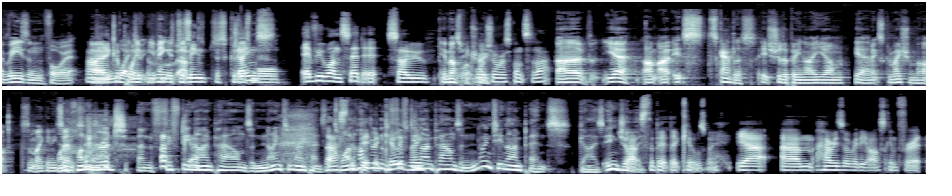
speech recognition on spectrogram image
a reason for it. Um, yeah, good what, point. do You think it's I just mean, just because it's more? Everyone said it, so It must be what- true. what's your response to that? Uh, yeah, um, uh, it's scandalous. It should have been a um, yeah, an exclamation mark. Doesn't make any One sense. hundred and fifty-nine pounds and ninety-nine pence. That's, That's the one bit that kills me. fifty-nine pounds and ninety-nine pence. Guys, enjoy. That's the bit that kills me. Yeah, um, Harry's already asking for it,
